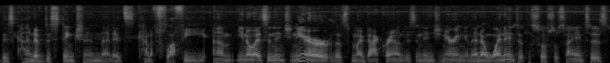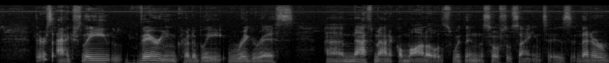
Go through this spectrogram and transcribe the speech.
this kind of distinction that it's kind of fluffy. Um, you know, as an engineer, that's my background is in engineering, and then I went into the social sciences. There's actually very incredibly rigorous uh, mathematical models within the social sciences that are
